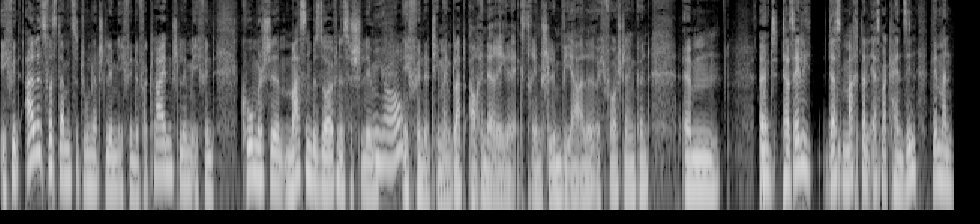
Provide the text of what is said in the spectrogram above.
Ich finde alles, was damit zu tun hat, schlimm. Ich finde Verkleiden schlimm. Ich finde komische Massenbesäufnisse schlimm. Ja. Ich finde Team Glatt auch in der Regel extrem schlimm, wie ihr alle euch vorstellen könnt. Ähm, und tatsächlich, das macht dann erstmal keinen Sinn, wenn man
